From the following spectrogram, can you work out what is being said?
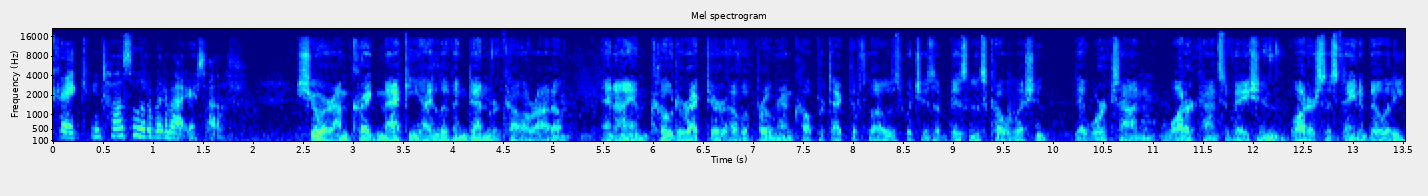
Craig, can you tell us a little bit about yourself? Sure, I'm Craig Mackey. I live in Denver, Colorado, and I am co director of a program called Protect the Flows, which is a business coalition that works on water conservation, water sustainability,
